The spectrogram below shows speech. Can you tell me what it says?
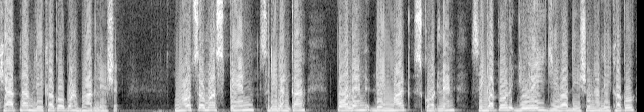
ખ્યાતનામ લેખકો પણ ભાગ લેશે. મહોત્સવમાં Spain, Sri Lanka, Poland, Denmark, Scotland, Singapore, UAE જેવા દેશોના લેખકો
